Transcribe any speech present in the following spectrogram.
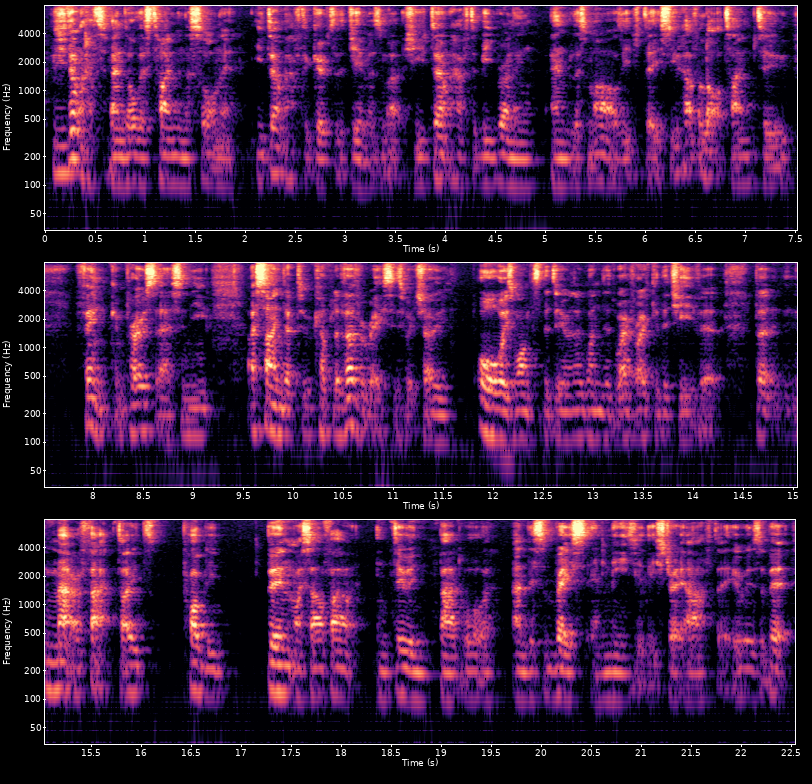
because you don't have to spend all this time in the sauna. You don't have to go to the gym as much. You don't have to be running endless miles each day. So you have a lot of time to think and process. And you, I signed up to a couple of other races which I always wanted to do, and I wondered whether I could achieve it. But matter of fact, I'd probably burnt myself out in doing Badwater and this race immediately straight after. It was a bit,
